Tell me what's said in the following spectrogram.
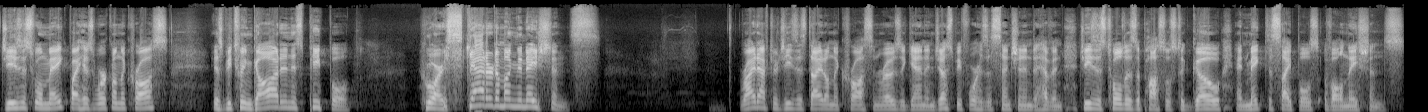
Jesus will make by his work on the cross is between God and his people who are scattered among the nations right after Jesus died on the cross and rose again, and just before his ascension into heaven, Jesus told his apostles to go and make disciples of all nations.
